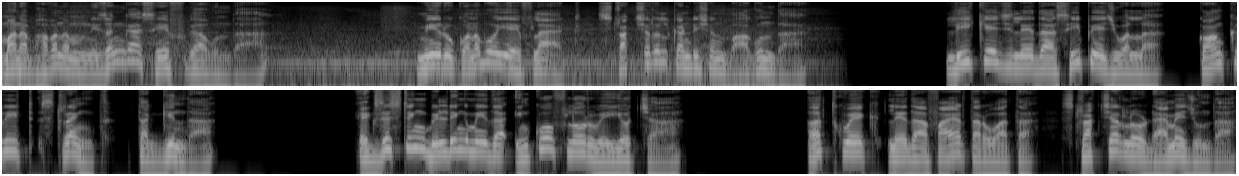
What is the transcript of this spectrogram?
మన భవనం నిజంగా సేఫ్గా ఉందా? మీరు కొనబోయే ఫ్లాట్ స్ట్రక్చరల్ కండిషన్ బాగుందా? లీకేజ్ లేదా సీపేజ్ వల్ల కాంక్రీట్ స్ట్రెంగ్త్ తగ్గిందా? ఎగ్జిస్టింగ్ బిల్డింగ్ మీద ఇంకో ఫ్లోర్ వేయొచ్చా? ఎర్త్క్వేక్ లేదా ఫైర్ తర్వాత స్ట్రక్చర్లో డ్యామేజ్ ఉందా?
